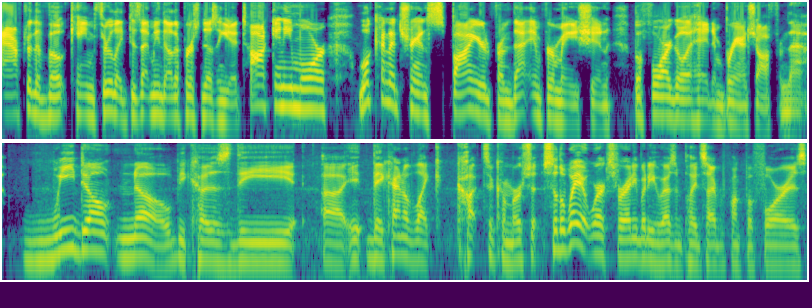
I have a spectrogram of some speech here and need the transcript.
after the vote came through? Like, does that mean the other person doesn't get to talk anymore? What kind of transpired from that information before I go ahead and branch off from that? We don't know because the uh, it, they kind of like cut to commercial. So the way it works for anybody who hasn't played Cyberpunk before is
